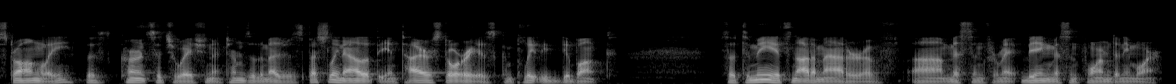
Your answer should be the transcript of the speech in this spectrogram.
strongly the current situation in terms of the measures, especially now that the entire story is completely debunked. So to me, it's not a matter of uh, misinforma- being misinformed anymore.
